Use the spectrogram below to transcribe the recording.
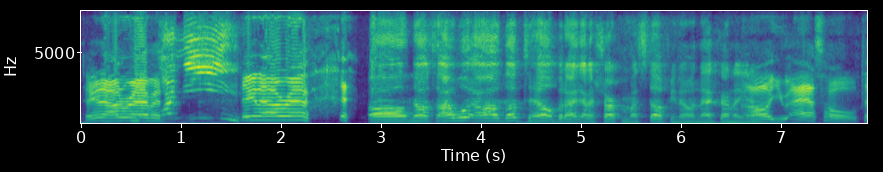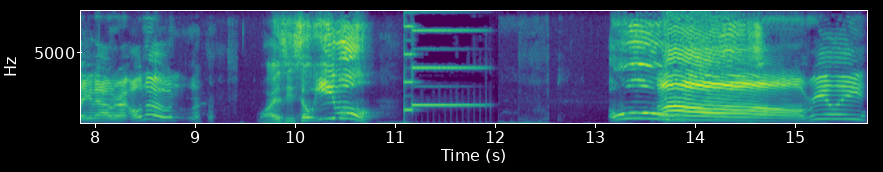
Take it out, rabbit. Why me? Take it out, rabbit. Oh no, it's, I would. I would love to help, but I gotta sharpen my stuff, you know, and that kind of. You know, Oh, you asshole! Take it out, rabbit. Oh no! Why is he so evil? Oh, Oh, really?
